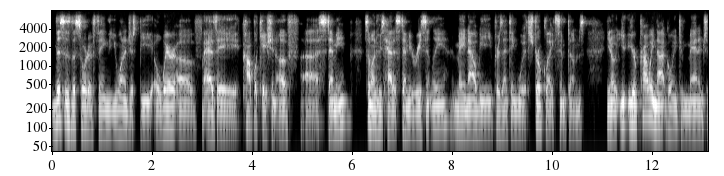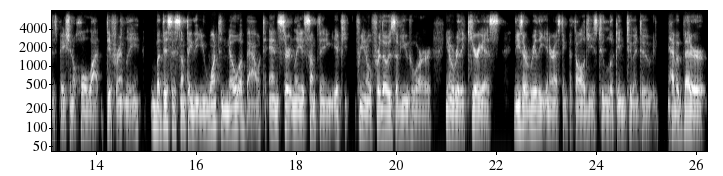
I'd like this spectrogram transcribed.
This is the sort of thing that you want to just be aware of as a complication of uh, STEMI. Someone who's had a STEMI recently may now be presenting with stroke like symptoms you know you're probably not going to manage this patient a whole lot differently but this is something that you want to know about and certainly is something if for you know for those of you who are you know really curious these are really interesting pathologies to look into and to have a better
